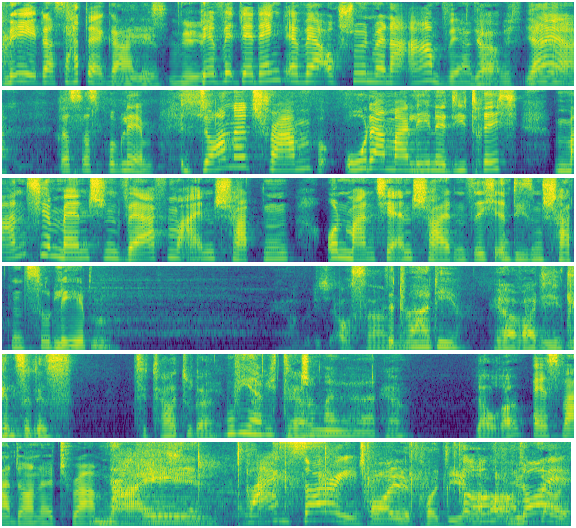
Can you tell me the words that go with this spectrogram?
Nee, das hat er gar Nee. nicht. Nee. Der, der denkt, er wäre auch schön, wenn er arm wäre, Ja. glaube ich. Ja, Ja, ja, ja. Das ist das Problem. Donald Trump oder Marlene Dietrich. Manche Menschen werfen einen Schatten und manche entscheiden sich, in diesem Schatten zu leben. Würde ich auch sagen. Das war die. Ja, war die. Kennst du das Zitat oder? Irgendwie habe ich das Ja? schon mal gehört. Ja. Laura? Es war Donald Trump. Nein. I'm sorry. Toll, Cordelia. Vielen Toll.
